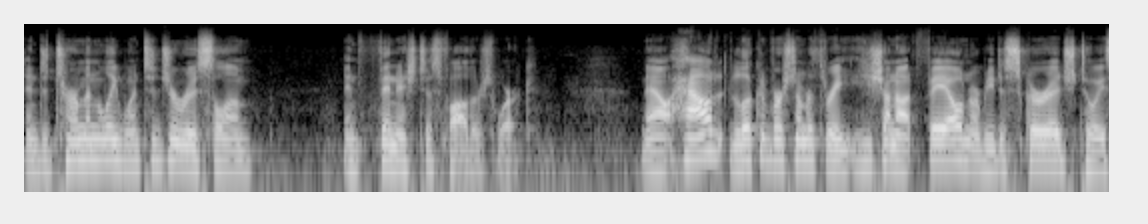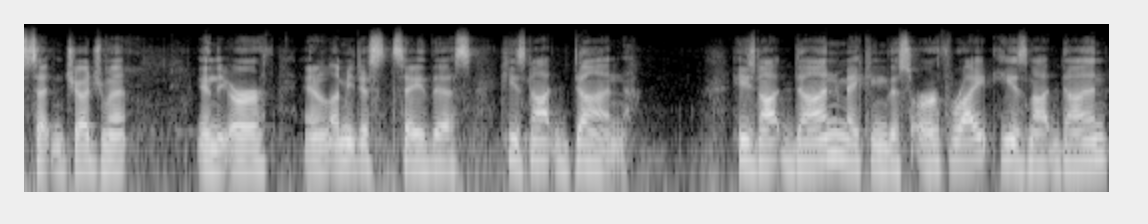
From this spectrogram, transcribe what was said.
and determinedly went to Jerusalem and finished his father's work. Now, how look at verse number three. He shall not fail nor be discouraged till he set in judgment in the earth. And let me just say this He's not done. He's not done making this earth right. He is not done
